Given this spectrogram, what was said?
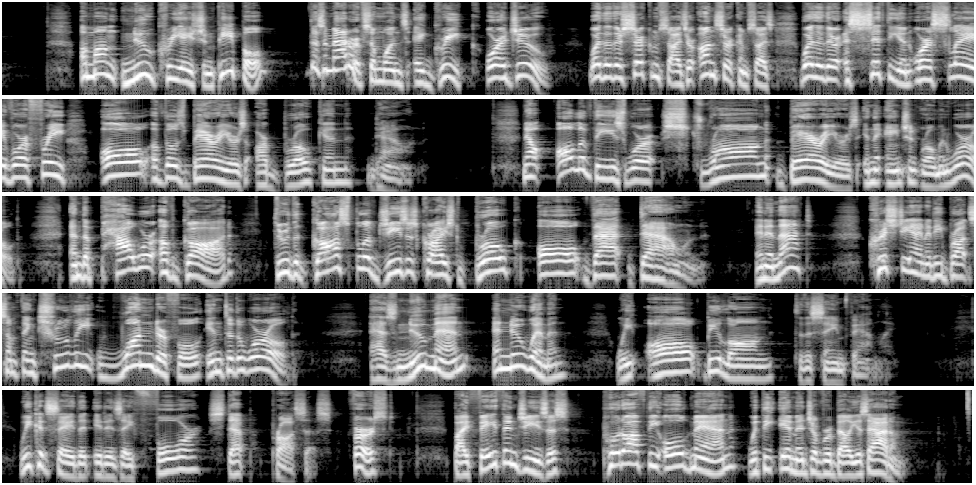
Among new creation people, it doesn't matter if someone's a Greek or a Jew, whether they're circumcised or uncircumcised, whether they're a Scythian or a slave or a free, all of those barriers are broken down. Now, all of these were strong barriers in the ancient Roman world. And the power of God through the gospel of Jesus Christ broke all that down. And in that, Christianity brought something truly wonderful into the world. As new men and new women, we all belong to the same family. We could say that it is a four step process. First, by faith in Jesus, put off the old man with the image of rebellious Adam.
